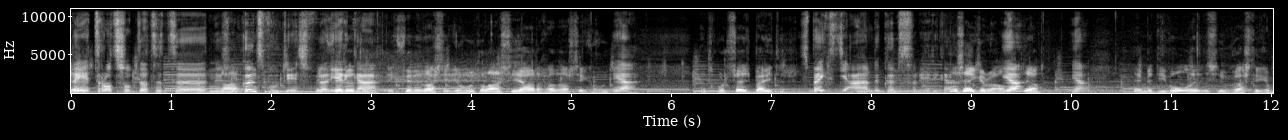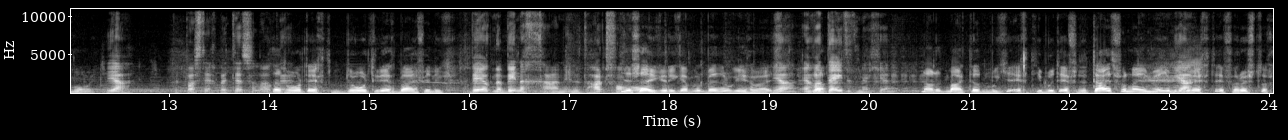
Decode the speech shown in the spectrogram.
Ben je trots op dat het eh, nu Nou, zo'n kunstboet is? Ik vind, Erika. het, ik vind het hartstikke goed. De laatste jaren gaat het hartstikke goed. Ja. Het wordt steeds beter. Spreekt het je aan, de kunst van Erika? Ja, zeker wel. Ja? Ja? Ja? En met die wol, hè, dat is natuurlijk hartstikke mooi. Ja. Dat past echt bij Tessel ook. Dat hè? hoort, echt, dat hoort hier echt bij, vind ik. Ben je ook naar binnen gegaan in het hart van Wol? Jazeker, ik heb, ben er ook in geweest. Ja? En wat deed het met je? Nou, dat maakt, dat moet je echt, je moet even de tijd voor nemen. Hè. Je moet Ja. er echt even rustig,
